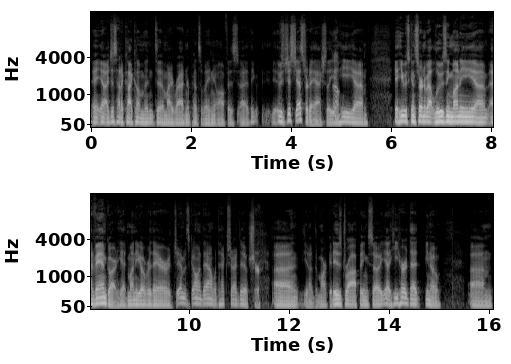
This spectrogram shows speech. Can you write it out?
and, you know, I just had a guy come into my Radnor, Pennsylvania office. I think it was just yesterday, actually, oh. and he. Um, yeah, he was concerned about losing money um, at Vanguard. He had money over there. Jim, it's going down. What the heck should I do? Sure. Uh, you know, the market is dropping. So yeah, he heard that. You know, um,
